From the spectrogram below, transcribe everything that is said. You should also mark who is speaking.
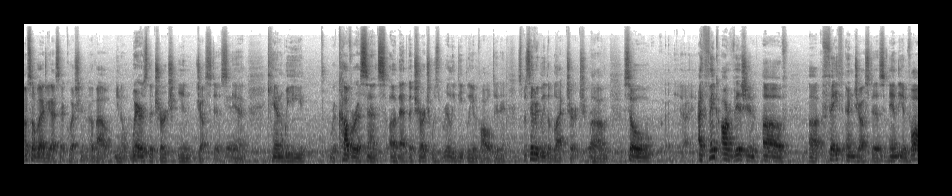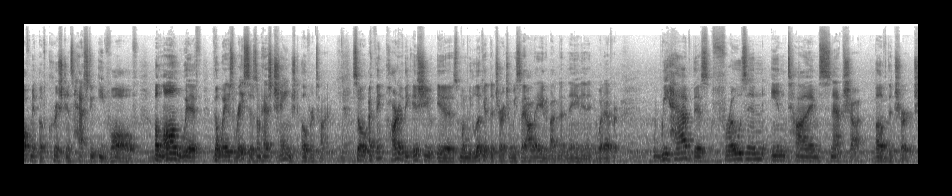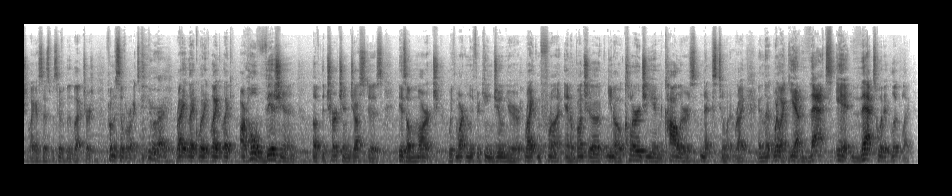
Speaker 1: I'm so glad you asked that question about, you know, where's the church in justice
Speaker 2: Yeah.
Speaker 1: and can we recover a sense uh, that the church was really deeply involved in it, specifically the black church.
Speaker 2: Right.
Speaker 1: Um, so I think our vision of uh, faith and justice and the involvement of Christians has to evolve along with the ways racism has changed over time. So I think part of the issue is when we look at the church and we say, oh, they ain't about nothing, they ain't in it, whatever. We have this frozen in time snapshot of the church, like I said, specifically the black church, from the civil rights movement
Speaker 2: right.
Speaker 1: right? Like, like, like, like our whole vision of the church and justice is a march with Martin Luther King Jr. right in front and a bunch of you know clergy and collars next to him, right? And we're like, yeah, that's it. That's what it looked like.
